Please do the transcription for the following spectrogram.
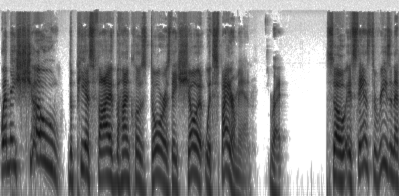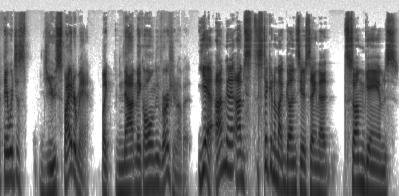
when they show the PS5 behind closed doors, they show it with Spider-Man. Right. So it stands to reason that they would just use Spider-Man, like not make a whole new version of it. Yeah, I'm gonna. I'm st- sticking to my guns here, saying that some games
